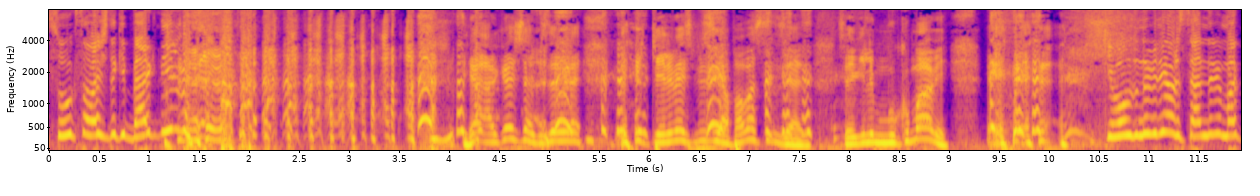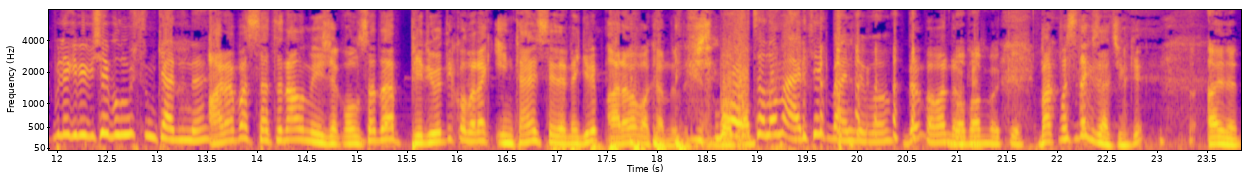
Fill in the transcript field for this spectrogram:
Soğuk savaştaki Berk değil mi? Ya arkadaşlar bize böyle kelime esprisi yapamazsınız yani. Sevgili Mukum abi. Kim olduğunu biliyoruz. Sen de bir makbule gibi bir şey bulmuşsun kendine. Araba satın almayacak olsa da periyodik olarak internet sitelerine girip araba bakandır demiş. Bu ortalama erkek bence bu. Değil mi? Baban da bakar. Babam bakıyor. Bakması da güzel çünkü. Aynen.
